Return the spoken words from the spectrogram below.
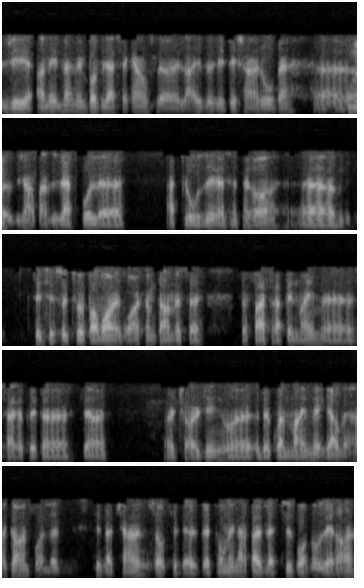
j'ai honnêtement même pas vu la séquence là, live. J'ai été changé au banc. Euh, J'ai entendu la foule euh, applaudir, etc. Euh, c'est sûr que tu veux pas voir un joueur comme Thomas se, se faire frapper de même. Ça aurait pu être un, un, un charging ou euh, de quoi de même. Mais regarde, encore une fois, là, notre challenge, c'est de, de, tourner la page là-dessus, voir nos erreurs.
